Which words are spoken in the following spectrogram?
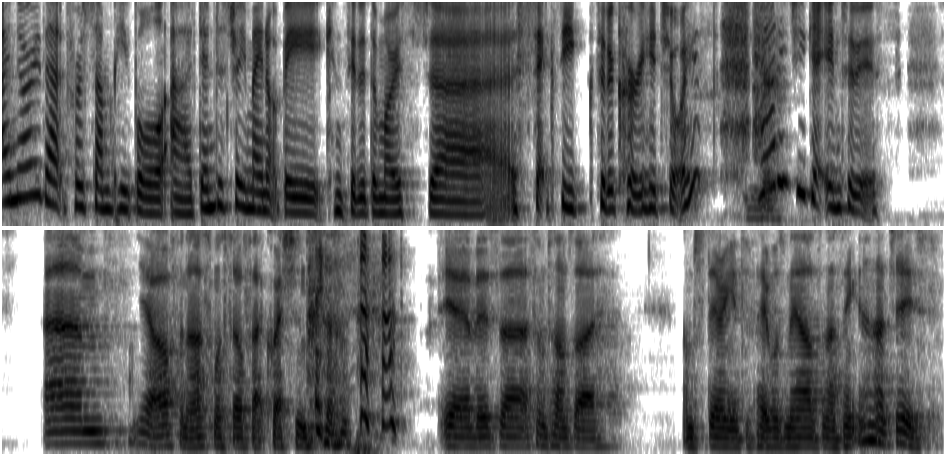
I know that for some people, uh, dentistry may not be considered the most uh, sexy sort of career choice. How did you get into this? Um, yeah, I often ask myself that question. yeah, there's uh, sometimes I I'm staring into people's mouths and I think, oh, geez,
